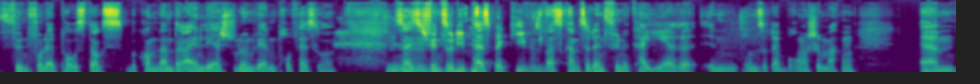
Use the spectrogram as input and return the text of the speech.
500 Postdocs bekommen dann drei einen Lehrstuhl und werden Professor. Das heißt, ich Mhm. finde so die Perspektive, was kannst du denn für eine Karriere in unserer Branche machen? Ähm,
